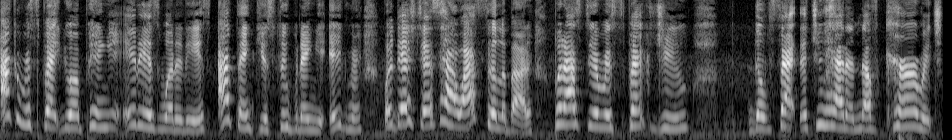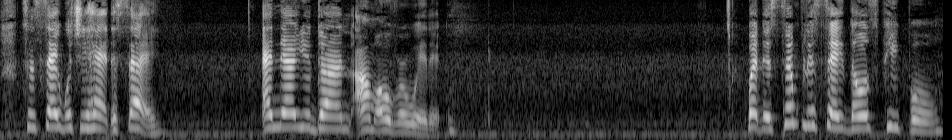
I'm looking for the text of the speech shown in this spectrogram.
I can respect your opinion. It is what it is. I think you're stupid and you're ignorant, but that's just how I feel about it. But I still respect you, the fact that you had enough courage to say what you had to say. And now you're done. I'm over with it. But to simply say those people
